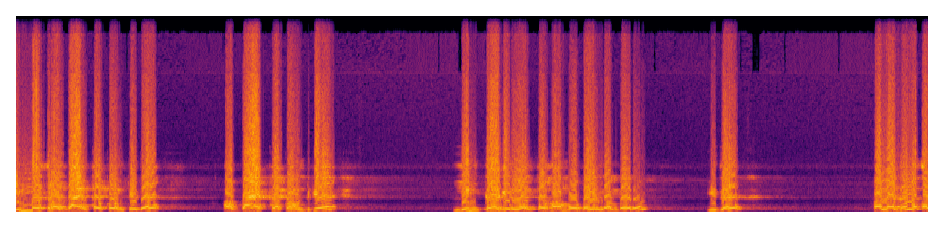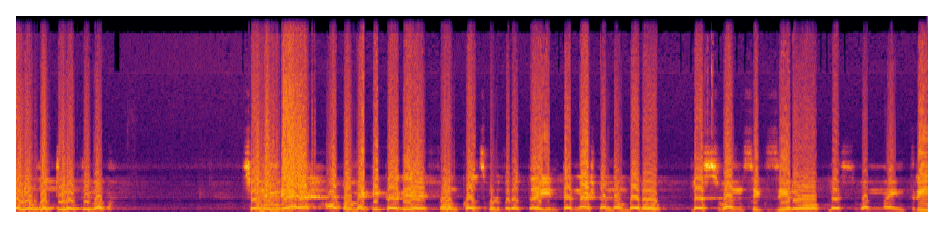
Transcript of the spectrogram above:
ನಿಮ್ಮ ಹತ್ರ ಬ್ಯಾಂಕ್ ಅಕೌಂಟ್ ಇದೆ. ಆ ಬ್ಯಾಂಕ್ ಅಕೌಂಟ್ಗೆ ಲಿಂಕ್ ಆಗಿರುವಂತಹ ಮೊಬೈಲ್ ನಂಬರು ಇದೆ. ಅನ್ನೋದು ಅವ್ರಿಗೆ ಗೊತ್ತಿರುತ್ತೆ ಇವಾಗ. ಸೊ ನಿಮ್ಗೆ ಆಟೋಮೆಟಿಕ್ ಆಗಿ ಫೋನ್ ಕಾಲ್ಸ್ಗಳು ಬರುತ್ತೆ. International number plus one six zero plus one nine three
